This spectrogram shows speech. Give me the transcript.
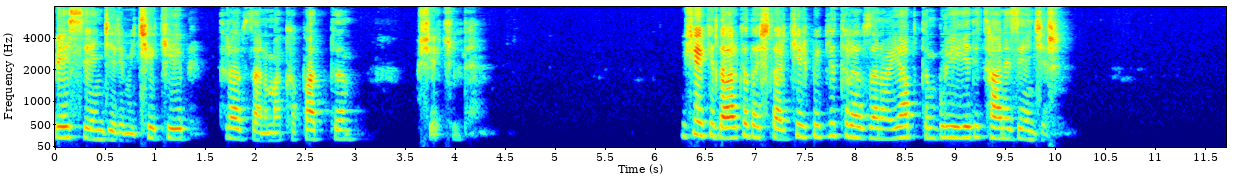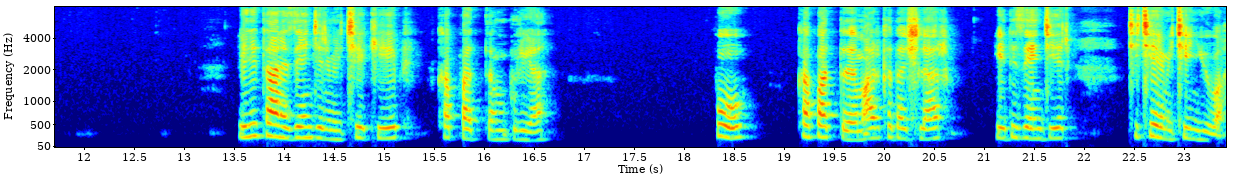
5 zincirimi çekip trabzanıma kapattım. Bu şekilde. Bu şekilde arkadaşlar kirpikli trabzanımı yaptım. Buraya 7 tane zincir. 7 tane zincirimi çekip kapattım buraya. Bu kapattığım arkadaşlar 7 zincir çiçeğim için yuva.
